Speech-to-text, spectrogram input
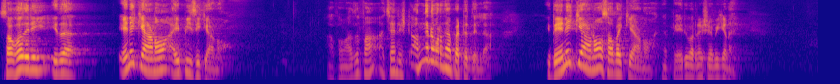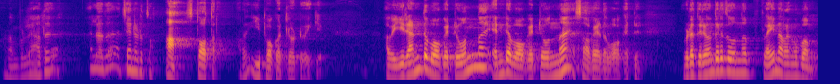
സഹോദരി ഇത് എനിക്കാണോ ഐ പി സിക്കാണോ? അപ്പം അത് അച്ഛൻ ഇഷ്ടം. അങ്ങനെ പറഞ്ഞാൽ പറ്റത്തില്ല. ഇതെനിക്കാണോ സഭയ്ക്കാണോ? ഞാൻ പേര് പറഞ്ഞ് ക്ഷമിക്കണേ. പുള്ളി അത് അല്ല അത് അച്ഛന്റെ അടുത്തു ആ സ്തോത്രം. ഈ പോക്കറ്റിലോട്ട് വയ്ക്കും. അപ്പോൾ ഈ രണ്ട് പോക്കറ്റ് ഒന്ന് എന്റെ പോക്കറ്റ് ഒന്ന് സഭയുടെ പോക്കറ്റ്. ഇവിടെ തിരുവനന്തപുരത്ത് ഒന്ന് പ്ലെയിൻ ഇറങ്ങുമ്പം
